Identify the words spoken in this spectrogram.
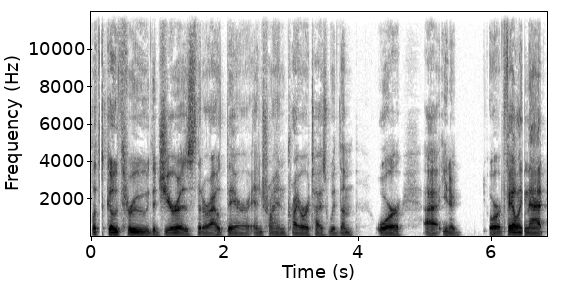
let's go through the Jiras that are out there and try and prioritize with them, or uh, you know, or failing that,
